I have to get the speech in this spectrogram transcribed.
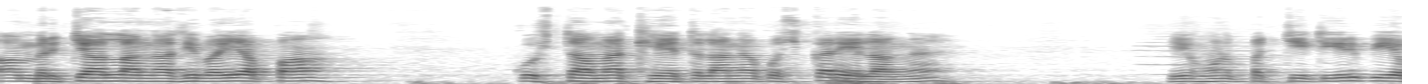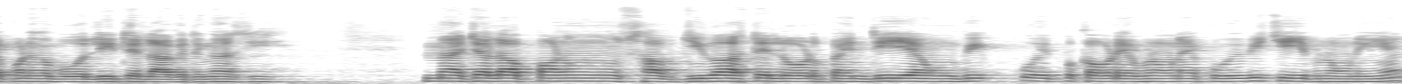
ਆ ਮਿਰਚਾਂ ਲਾਂਗਾ ਸੀ ਬਾਈ ਆਪਾਂ। ਕੁਛ ਤਾਂ ਮੈਂ ਖੇਤ ਲਾਂਗਾ, ਕੁਛ ਘਰੇ ਲਾਂਗਾ। ਇਹ ਹੁਣ 25 30 ਰੁਪਏ ਆਪਣੇ ਕੋਲ ਬੋਲੀ ਤੇ ਲੱਗਦੀਆਂ ਸੀ। ਮੈਂ ਚਲ ਆਪਾਂ ਨੂੰ ਸਬਜ਼ੀ ਵਾਸਤੇ ਲੋੜ ਪੈਂਦੀ ਹੈ ਉਹ ਵੀ ਕੋਈ ਪਕੌੜੇ ਬਣਾਉਣੇ, ਕੋਈ ਵੀ ਚੀਜ਼ ਬਣਾਉਣੀ ਹੈ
